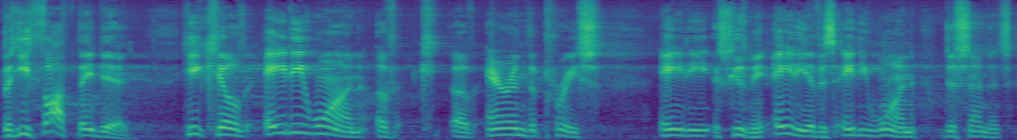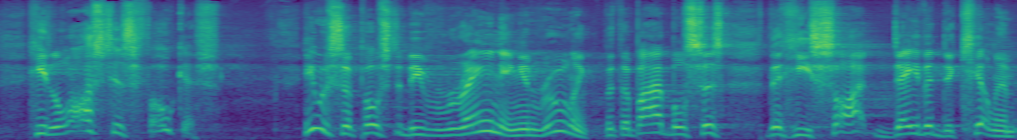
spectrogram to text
but he thought they did. He killed 81 of, of Aaron the priest, 80, excuse me, 80 of his 81 descendants. He lost his focus He was supposed to be reigning and ruling, but the Bible says that he sought David to kill him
